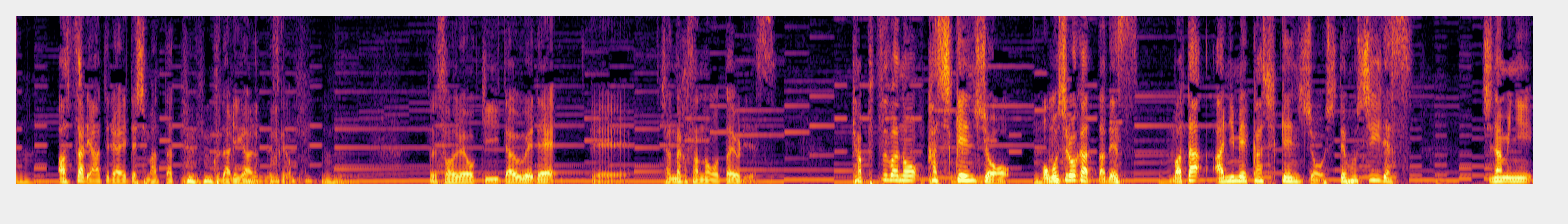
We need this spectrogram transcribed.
うん。あっさり当てられてしまったっていう くだりがあるんですけども。うん。それを聞いた上で、えー、ちゃんなかさんのお便りです。キャプツバの歌詞検証、面白かったです。またアニメ歌詞検証してほしいです。ちなみに、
